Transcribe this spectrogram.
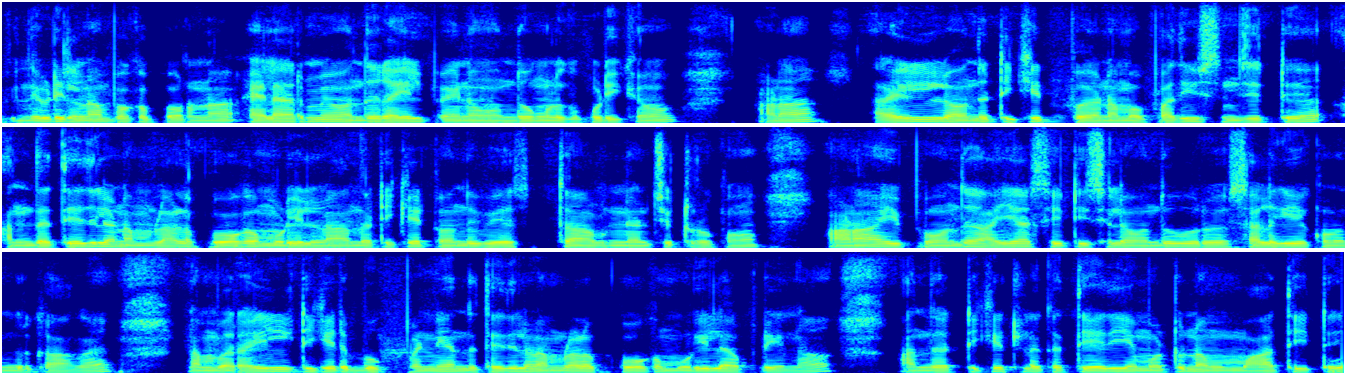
இந்த வீடியோவில் என்ன பார்க்க போகிறோம்னா எல்லாருமே வந்து ரயில் பயணம் வந்து உங்களுக்கு பிடிக்கும். ஆனால் ரயிலில் வந்து டிக்கெட் இப்போ நம்ம பதிவு செஞ்சுட்டு அந்த தேதியில் நம்மளால் போக முடியலனா அந்த டிக்கெட் வந்து வேஸ்ட் தான் அப்படின்னு நினச்சிட்டு இருக்கோம். ஆனால் இப்போ வந்து ஐஆர்சிடிசியில் வந்து ஒரு சலுகையை கொண்டு வந்திருக்காங்க. நம்ம ரயில் டிக்கெட்டை புக் பண்ணி அந்த தேதியில் நம்மளால் போக முடியல அப்படின்னா அந்த டிக்கெட்டில் இருக்க தேதியை மட்டும் நம்ம மாற்றிட்டு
